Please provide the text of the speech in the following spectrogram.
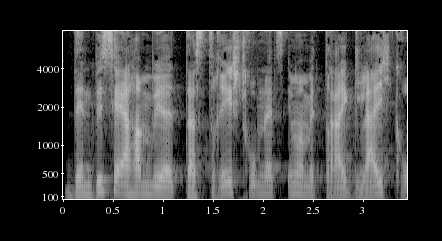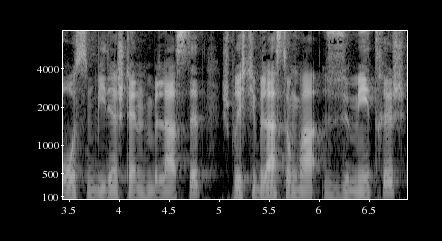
Denn bisher haben wir das Drehstromnetz immer mit drei gleich großen Widerständen belastet, sprich die Belastung war symmetrisch,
